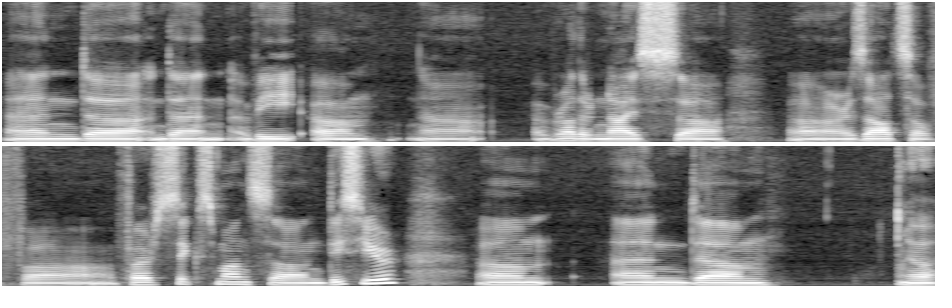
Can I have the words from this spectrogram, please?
and uh, then we um, uh, rather nice uh, uh, results of first six months this year um, and um, Uh,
